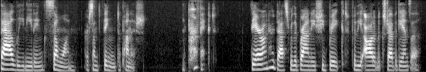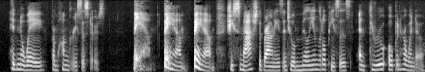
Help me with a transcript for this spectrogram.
badly needing someone or something to punish. And perfect! There on her desk were the brownies she'd baked for the autumn extravaganza, hidden away from hungry sisters. Bam! Bam! Bam! She smashed the brownies into a million little pieces and threw open her window,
